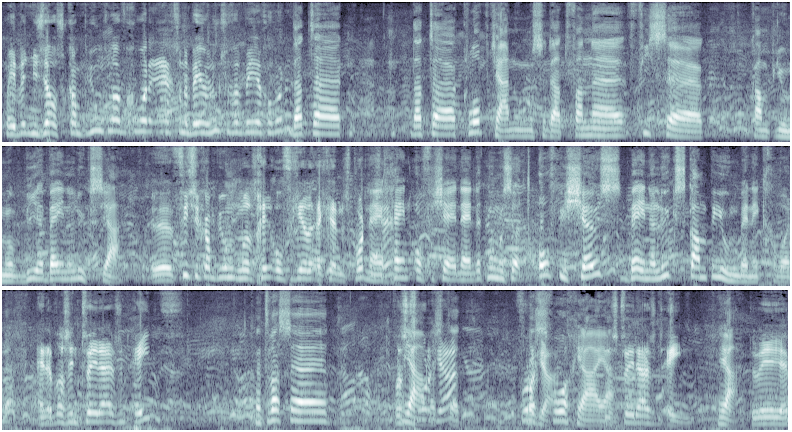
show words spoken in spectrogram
maar je bent nu zelfs kampioen geloof ik geworden, ergens van de Benelux of wat ben je geworden? Dat, eh, dat eh, klopt, ja, noemen ze dat. Van vice-kampioen op Bier Benelux, ja. Eh vice-kampioen, omdat het geen officiële erkende sport Nee, is. hè? geen officieel. Nee, dat noemen ze het officieus Benelux kampioen ben ik geworden. En dat was in 2001? Dat was... eh Was ja, vorig was jaar? dat. Vorig was jaar. vorig jaar, ja. Dus 2001. Ja, Toen ben je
